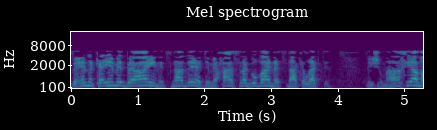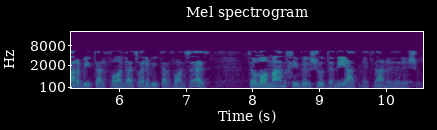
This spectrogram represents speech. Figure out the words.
Ve'ena kayemet be'ayin. It's not there. The mehasra guvaina. It's not collected. Mishum hachi amar Rabbi Tarfon. That's what Rabbi Tarfon says. It's not in the reshut.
